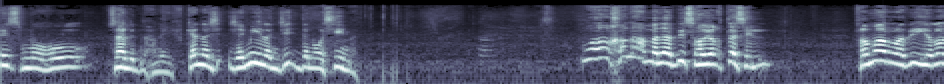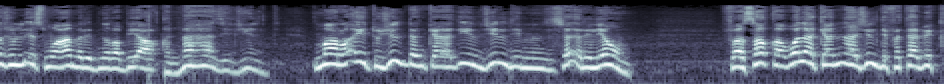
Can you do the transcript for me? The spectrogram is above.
اسمه سهل بن حنيف. كان جميلا جدا وسيما. وخلع ملابسه يغتسل فمر به رجل اسمه عامر بن ربيعة قال ما هذه الجلد؟ ما رأيت جلدا كهذه الجلد من سائر اليوم. فسقى ولا كأنها جلد فتاة بكر.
